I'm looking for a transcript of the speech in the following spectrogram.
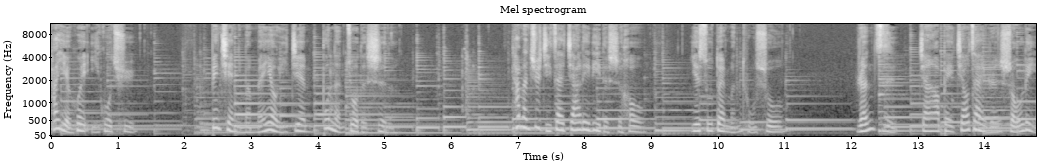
它也会移过去，并且你们没有一件不能做的事了。他们聚集在加利利的时候，耶稣对门徒说：“人子将要被交在人手里。”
